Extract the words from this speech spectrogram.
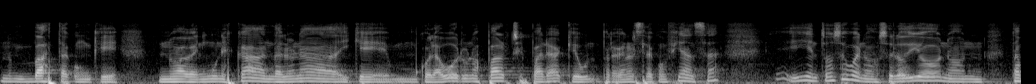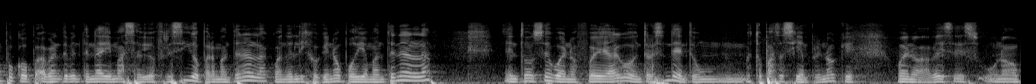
basta con que no haga ningún escándalo, nada, y que colabore unos parches para, que, para ganarse la confianza. Y entonces, bueno, se lo dio, no, tampoco aparentemente nadie más había ofrecido para mantenerla, cuando él dijo que no podía mantenerla. Entonces, bueno, fue algo intrascendente. esto pasa siempre, ¿no? Que, bueno, a veces uno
